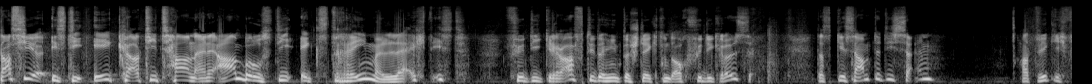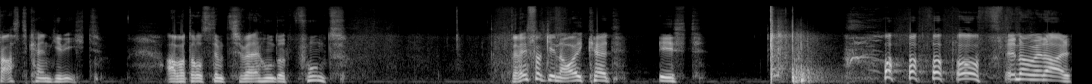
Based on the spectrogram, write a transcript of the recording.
Das hier ist die EK Titan, eine Armbrust, die extrem leicht ist für die Kraft, die dahinter steckt und auch für die Größe. Das gesamte Design hat wirklich fast kein Gewicht, aber trotzdem 200 Pfund. Treffergenauigkeit ist phänomenal.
